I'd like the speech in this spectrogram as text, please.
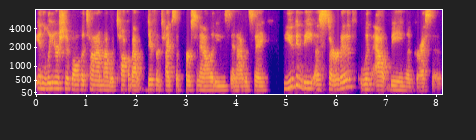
in leadership all the time i would talk about different types of personalities and i would say you can be assertive without being aggressive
